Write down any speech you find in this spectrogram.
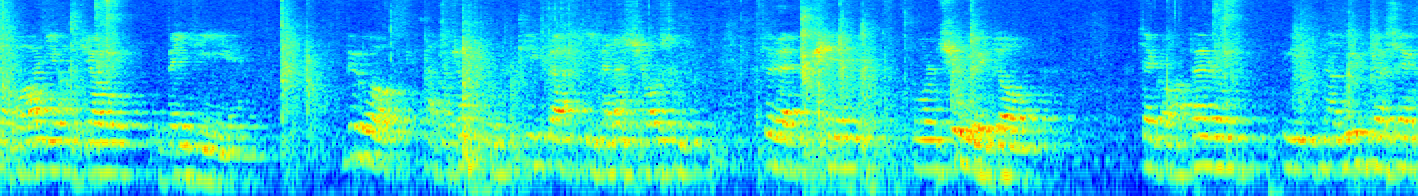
powołanie oddziału w Będzinie. Było na początku kilka, kilkanaście osób, które się włączyły do tego apelu i na mój wniosek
